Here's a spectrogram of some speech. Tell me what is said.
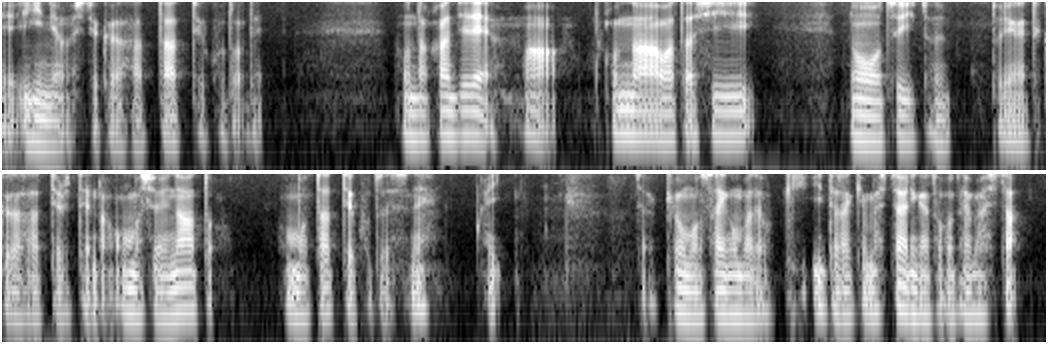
えー、いいねをしてくださったということで。こんな感じでまあこんな私のツイート取り上げてくださってるっていうのは面白いなと思ったっていうことですね。はい。じゃあ今日も最後までお聴きいただきましてありがとうございました。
